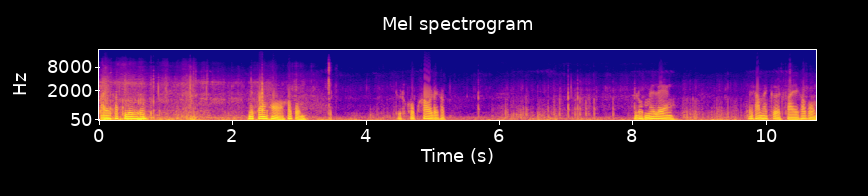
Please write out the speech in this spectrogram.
ไปครับลุยเลยไม่ต้องห่อครับผม จุดครบเข้าเลยครับ ลมไม่แรง ไม่ทำให้เกิดไฟครับผม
